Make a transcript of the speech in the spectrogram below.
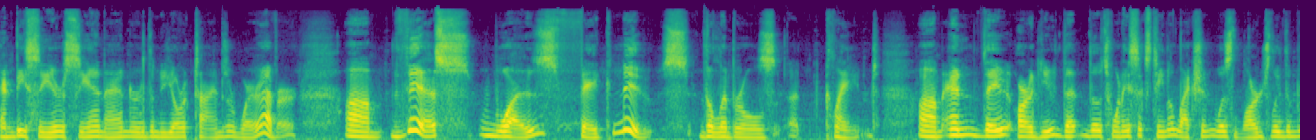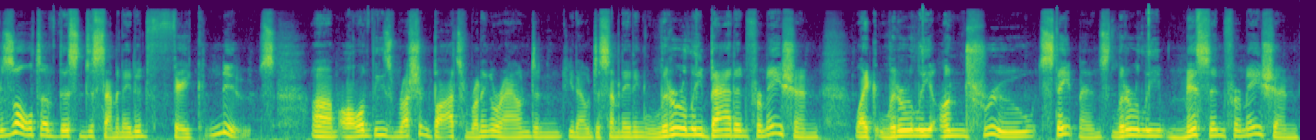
NBC or CNN or the New York Times or wherever. Um, this was fake news, the liberals uh, claimed. Um, and they argued that the 2016 election was largely the result of this disseminated fake news. Um, all of these Russian bots running around and you know disseminating literally bad information, like literally untrue statements, literally misinformation,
